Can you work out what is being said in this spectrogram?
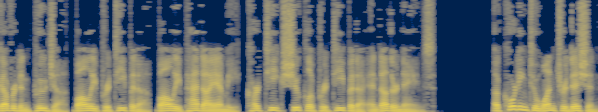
Govardhan Puja, Bali Pratipada, Bali Padayami, Kartik Shukla Pratipada and other names. According to one tradition,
